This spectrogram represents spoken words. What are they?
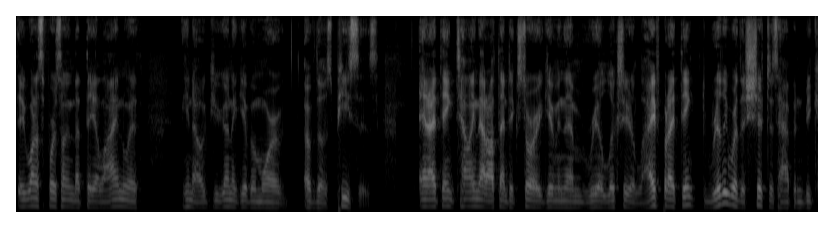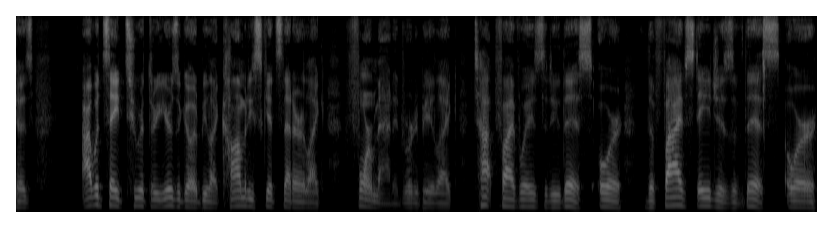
they want to support something that they align with, you know, you're going to give them more of, of those pieces. And I think telling that authentic story, giving them real looks at your life. But I think really where the shift has happened because I would say two or three years ago, it'd be like comedy skits that are like formatted, where it'd be like top five ways to do this, or the five stages of this, or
